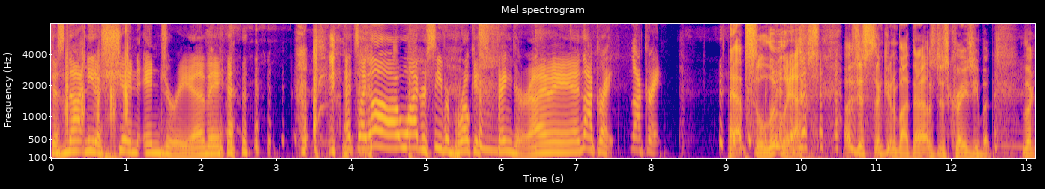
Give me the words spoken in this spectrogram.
does not need a shin injury. I mean, it's like, oh, a wide receiver broke his finger. I mean, not great, not great. Absolutely. I was, I was just thinking about that. That was just crazy. But look,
